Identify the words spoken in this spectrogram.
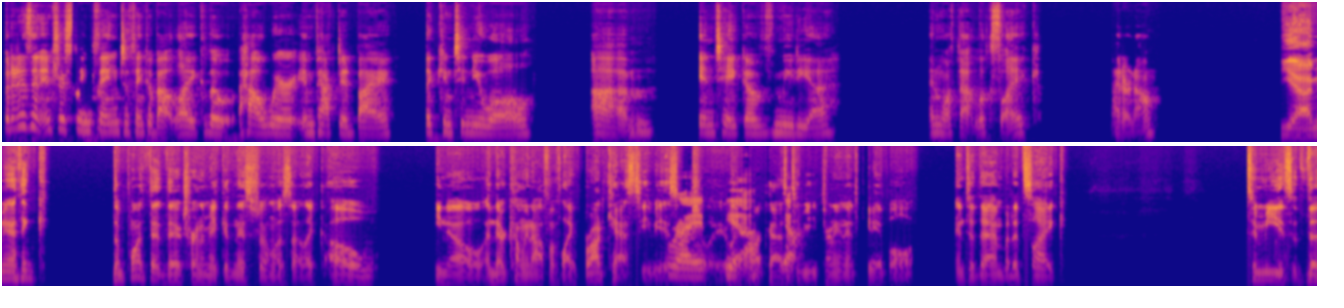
But it is an interesting thing to think about like the how we're impacted by the continual um intake of media and what that looks like. I don't know. Yeah, I mean, I think the point that they're trying to make in this film is that, like, oh, you know, and they're coming off of like broadcast TV, Right, essentially, like yeah, broadcast yeah. TV turning into cable into them, but it's like, to me, it's the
